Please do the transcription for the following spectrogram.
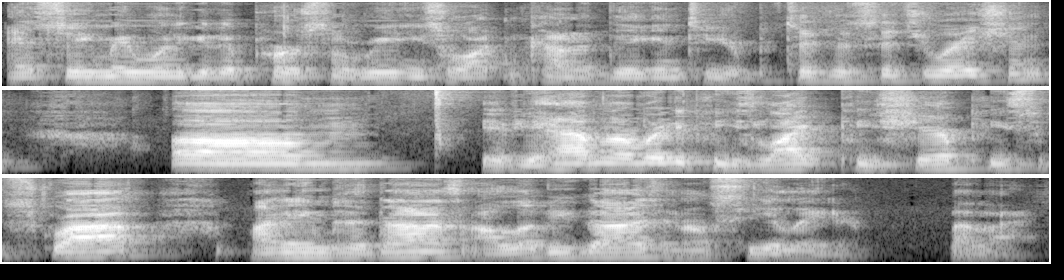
And so you may want to get a personal reading so I can kind of dig into your particular situation. Um, if you haven't already, please like, please share, please subscribe. My name is Adonis. I love you guys, and I'll see you later. Bye-bye.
